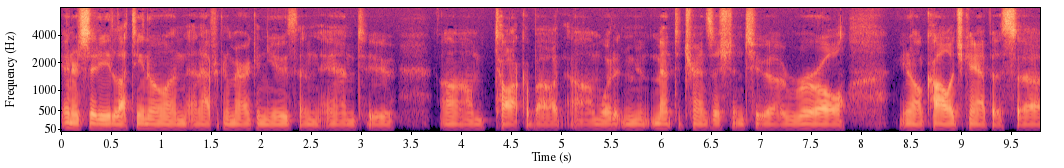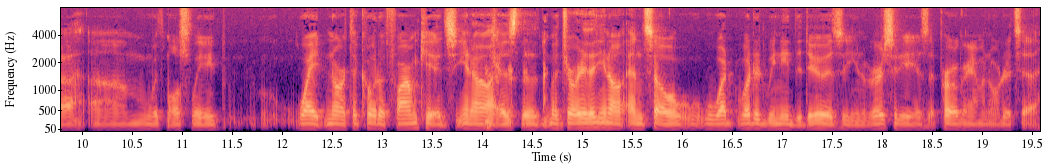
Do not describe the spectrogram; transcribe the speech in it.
inner city Latino and, and African American youth, and and to um, talk about um, what it meant to transition to a rural you know, college campus uh, um, with mostly white North Dakota farm kids, you know, as the majority of the, you know, and so what what did we need to do as a university, as a program, in order to,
